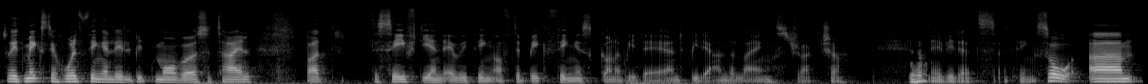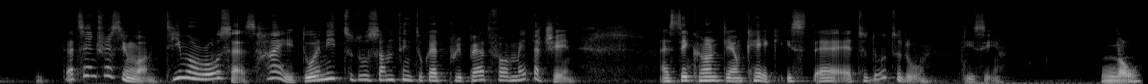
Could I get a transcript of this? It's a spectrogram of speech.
So it makes the whole thing a little bit more versatile, but the safety and everything of the big thing is gonna be there and be the underlying structure. Mm-hmm. Maybe that's a thing. So um, that's an interesting one. Timo Rose says, Hi, do I need to do something to get prepared for MetaChain? I stay currently on cake. Is there a to do to do? DC? No,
